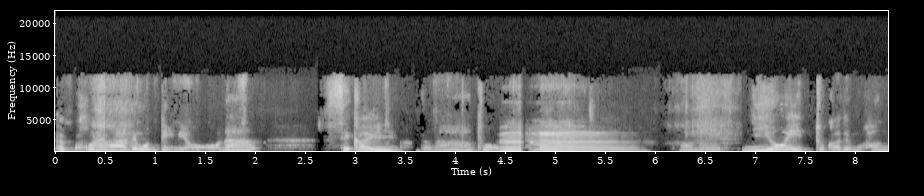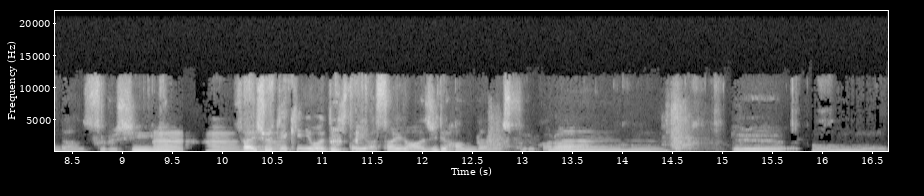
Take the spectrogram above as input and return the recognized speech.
だこれはでも微妙な世界だなとは思う。ーうん。あの、匂いとかでも判断するし、うん最終的にはできた野菜の味で判断するから、うん。でうん、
